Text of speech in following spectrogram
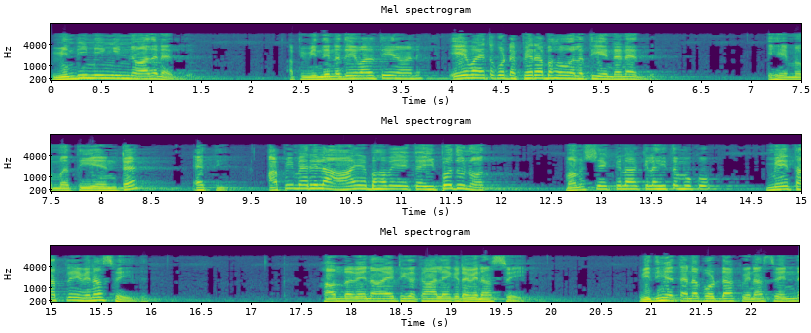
විඳිමින් ඉන්නවද නැද්ද? අපි විඳින දේවල් තියෙනවානේ. ඒවා එතකොට පෙර භවවල තියෙන්නේ නැද්ද? එහෙමම තියෙන්න ඇති. අපි මැරිලා ආය භවයක ඉපදුනොත් මිනිස්සෙක් වෙලා කියලා හිතමුකෝ. මේ తත්වය වෙනස් වෙයිද? හම්බ වෙන අය ටික කාලයකට වෙනස් වෙයි. විදිහ තැන පොඩ්ඩක් වෙනස් වෙන්න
